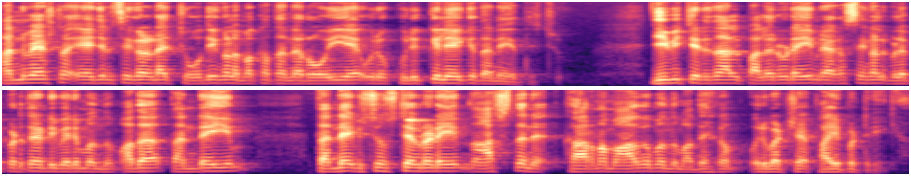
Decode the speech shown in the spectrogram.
അന്വേഷണ ഏജൻസികളുടെ ചോദ്യങ്ങളുമൊക്കെ തന്നെ റോയിയെ ഒരു കുരുക്കിലേക്ക് തന്നെ എത്തിച്ചു. ജീവിച്ചിരുന്നാൽ പലരുടെയും രഹസ്യങ്ങൾ വെളിപ്പെടുത്തേണ്ടി വരുമെന്നും അത് തന്റെയും തന്നെ വിശ്വസിച്ചവരുടെയും നാശത്തിന് കാരണമാകുമെന്നും അദ്ദേഹം ഒരുപക്ഷെ ഭയപ്പെട്ടിരിക്കാം.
